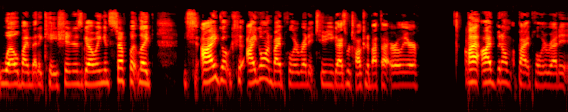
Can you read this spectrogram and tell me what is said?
well my medication is going and stuff, but like I go I go on bipolar Reddit too. You guys were talking about that earlier. I I've been on bipolar Reddit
